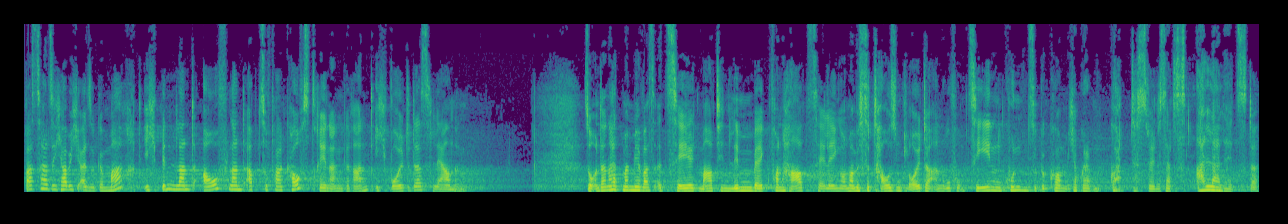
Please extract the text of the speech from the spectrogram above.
Was halt, habe ich also gemacht? Ich bin Land auf, Land ab zu Verkaufstrainern gerannt. Ich wollte das lernen. So, und dann hat man mir was erzählt, Martin Limbeck von Hard Selling und man müsste tausend Leute anrufen, um zehn Kunden zu bekommen. Ich habe gedacht, um Gottes Willen, das ist ja das allerletzte.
